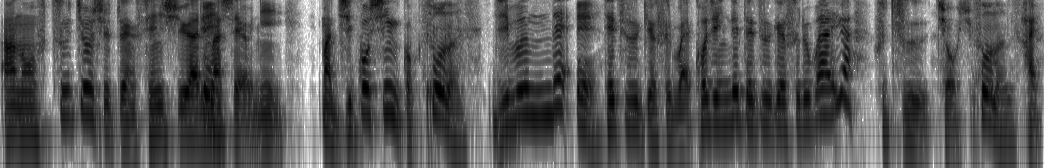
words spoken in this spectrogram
ああの普通徴収っていうのは先週ありましたように、まあ自己申告そうなんです。自分でええ手続きをする場合、個人で手続きをする場合が普通徴収。そうなんです。はい。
